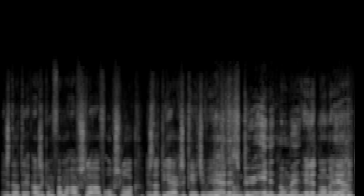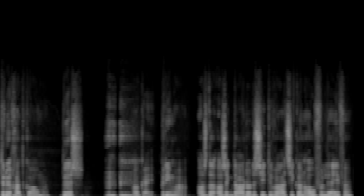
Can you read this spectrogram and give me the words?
is dat als ik hem van me afsla of opslok, is dat hij ergens een keertje weer Ja, dat is puur in het moment. in het moment Ja. dat hij terug gaat komen. Dus, oké, prima. Als, de, als ik daardoor de situatie kan overleven,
